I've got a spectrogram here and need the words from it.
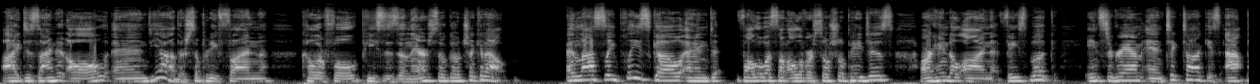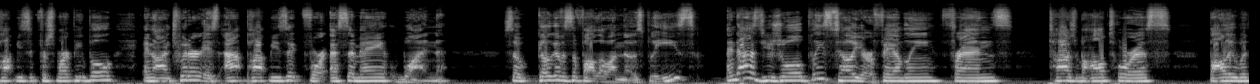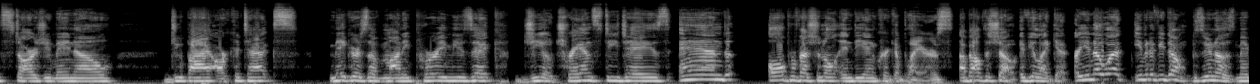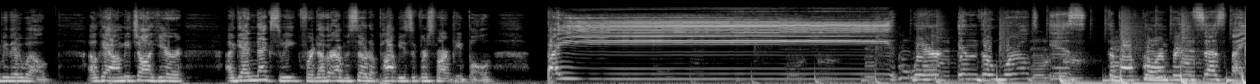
I design it all, and yeah, there's some pretty fun, colorful pieces in there, so go check it out. And lastly, please go and follow us on all of our social pages. Our handle on Facebook, Instagram, and TikTok is at Pop Music for Smart People, and on Twitter is at Pop Music for SMA1. So go give us a follow on those, please. And as usual, please tell your family, friends, Taj Mahal tourists, Bollywood stars you may know, Dubai architects, makers of Manipuri music, Goa Trance DJs, and all professional Indian cricket players about the show if you like it. Or you know what? Even if you don't, because who knows? Maybe they will. Okay, I'll meet y'all here again next week for another episode of Pop Music for Smart People. Bye! Where in the world is the popcorn princess? Bye!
